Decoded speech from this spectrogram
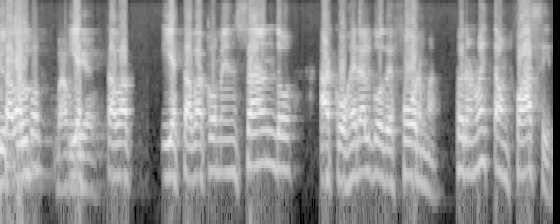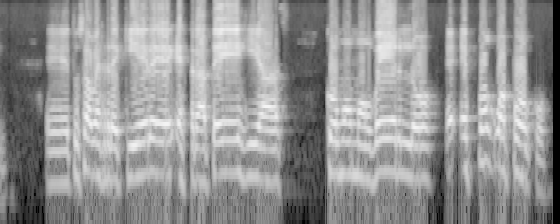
estaba, y, estaba, comenzando a coger algo de forma, pero no es tan fácil. Eh, tú sabes, requiere estrategias, cómo moverlo, es, poco a poco.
